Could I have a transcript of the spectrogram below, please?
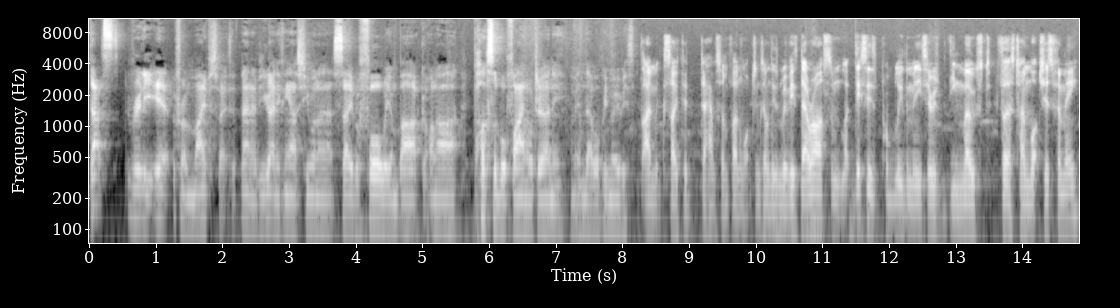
That's really it from my perspective. Ben, have you got anything else you want to say before we embark on our possible final journey in There Will Be Movies? I'm excited to have some fun watching some of these movies. There are some like this is probably the miniseries with the most first time watches for me.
